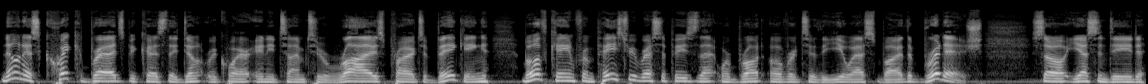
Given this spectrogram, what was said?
known as quick breads because they don't require any time to rise prior to baking. Both came from pastry recipes that were brought over to the U.S. by the British. So, yes, indeed,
